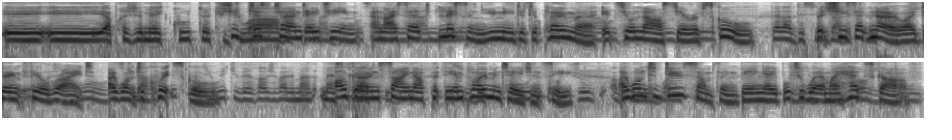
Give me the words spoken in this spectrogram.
She just turned 18, and I said, Listen, you need a diploma. It's your last year of school. But she said, No, I don't feel right. I want to quit school. I'll go and sign up at the employment agency. I want to do something, being able to wear my headscarf.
